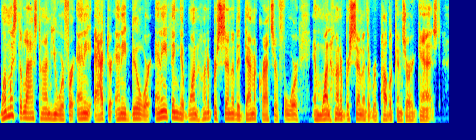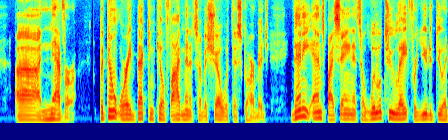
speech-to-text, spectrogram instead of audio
When was the last time you were for any act or any bill or anything that 100% of the Democrats are for and 100% of the Republicans are against? Uh, never. But don't worry, Beck can kill five minutes of a show with this garbage. Then he ends by saying it's a little too late for you to do a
